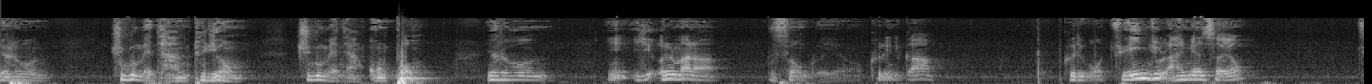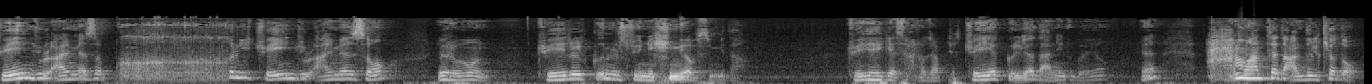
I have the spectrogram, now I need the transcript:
여러분 죽음에 대한 두려움 죽음에 대한 공포 여러분 이게 얼마나 무서운 거예요. 그러니까 그리고 죄인 줄 알면서요. 죄인 줄 알면서 뻔히 죄인 줄 알면서 여러분 죄를 끊을 수 있는 힘이 없습니다. 죄에게 사로잡혀 죄에 끌려다니는 거예요. 예? 아무한테도 안 들켜도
